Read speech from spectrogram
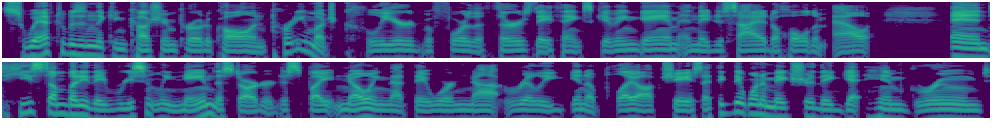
Swift was in the concussion protocol and pretty much cleared before the Thursday Thanksgiving game, and they decided to hold him out. And he's somebody they recently named the starter despite knowing that they were not really in a playoff chase. I think they want to make sure they get him groomed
